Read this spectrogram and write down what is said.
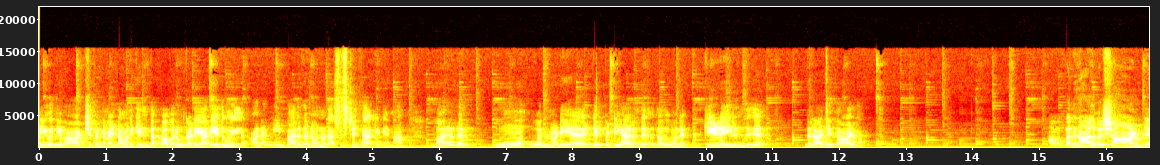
அயோத்தியாவை ஆட்சி பண்ண வேண்டாம். உனக்கு எந்த பவரும் கிடையாது எதுவும் இல்லை. ஆனால் நீ பரதன் உன்னோட அசிஸ்டண்ட்டாக ஆக்கிட்டேன்னா பரதன் உன் உன்னுடைய டெப்புட்டியாக இருந்து அதாவது உனக்கு கீழே இருந்து இந்த ராஜ்யத்தை ஆழ்வான் அவன் பதினாலு வருஷம் ஆண்டு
